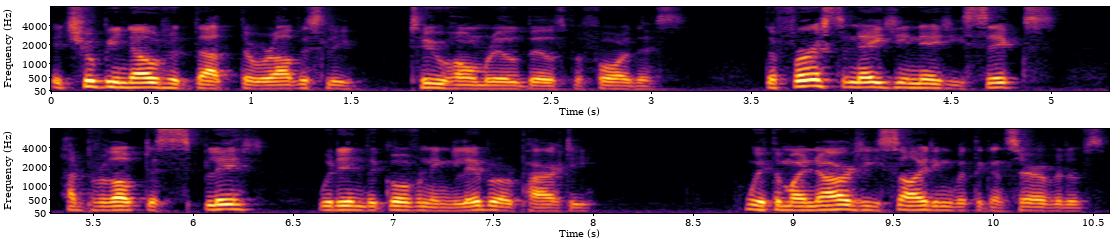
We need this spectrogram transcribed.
it should be noted that there were obviously two Home Rule Bills before this. The first in 1886 had provoked a split within the governing Liberal Party, with the minority siding with the Conservatives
